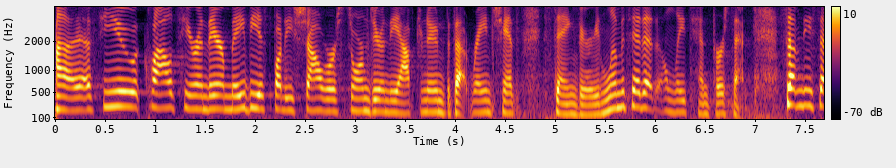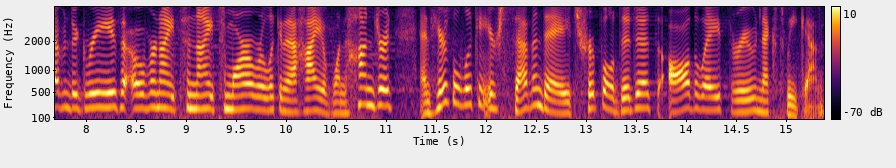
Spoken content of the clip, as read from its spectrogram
Uh, a few clouds here and there, maybe a spotty shower or storm during the afternoon, but that rain chance staying very limited at only 10%. 77 degrees overnight tonight. Tomorrow we're looking at a high of 100. And here's a look at your seven day triple digits all the way through next weekend.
